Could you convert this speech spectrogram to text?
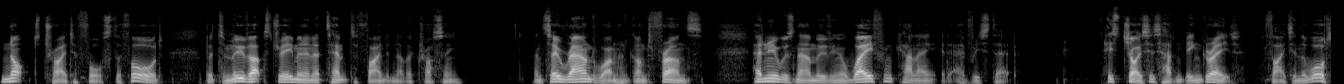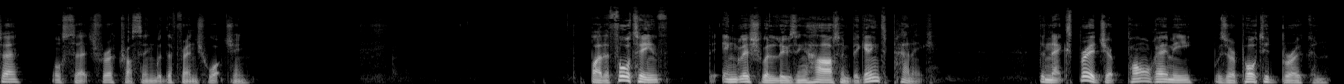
not to try to force the ford, but to move upstream in an attempt to find another crossing. And so round one had gone to France. Henry was now moving away from Calais at every step. His choices hadn't been great fight in the water or search for a crossing with the French watching. By the 14th, the English were losing heart and beginning to panic. The next bridge at Pont Remy was reported broken.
